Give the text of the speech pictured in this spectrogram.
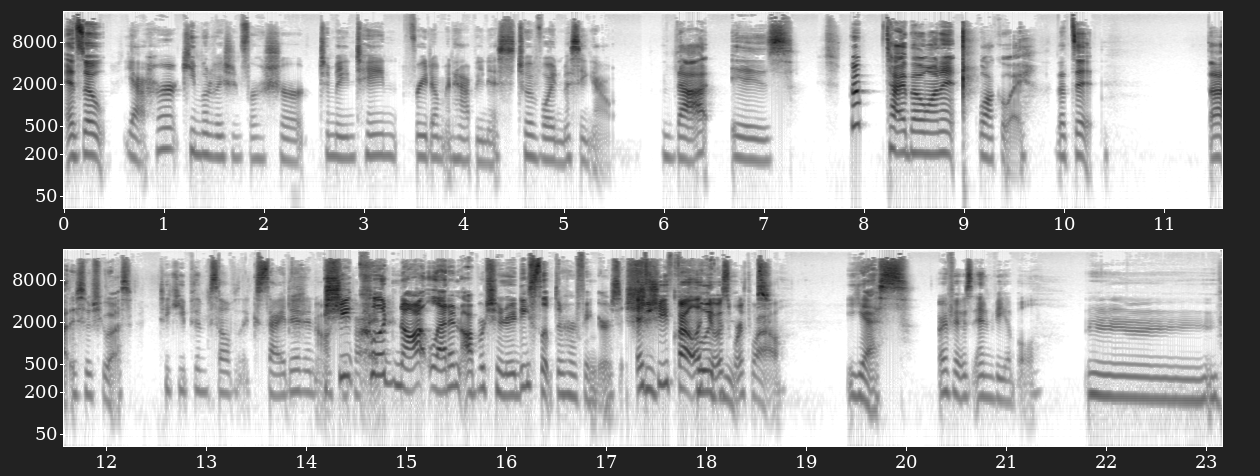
And so, yeah her key motivation for sure to maintain freedom and happiness to avoid missing out that is boop, tie a bow on it, walk away. That's it. That is who she was. To keep themselves excited and occupied. She could not let an opportunity slip through her fingers. if she felt like it was worthwhile Yes. or if it was enviable. Mm.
